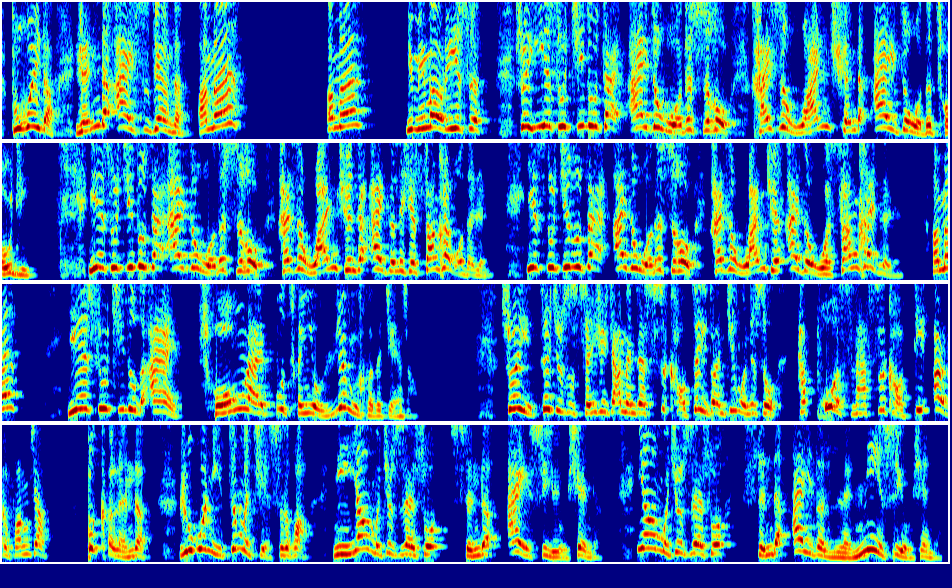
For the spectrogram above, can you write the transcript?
不会的，人的爱是这样的。阿门，阿门，你明白我的意思？所以耶稣基督在爱着我的时候，还是完全的爱着我的仇敌；耶稣基督在爱着我的时候，还是完全在爱着那些伤害我的人；耶稣基督在爱着我的时候，还是完全爱着我伤害的人。阿门。耶稣基督的爱从来不曾有任何的减少。所以，这就是神学家们在思考这一段经文的时候，他迫使他思考第二个方向，不可能的。如果你这么解释的话，你要么就是在说神的爱是有限的，要么就是在说神的爱的能力是有限的。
